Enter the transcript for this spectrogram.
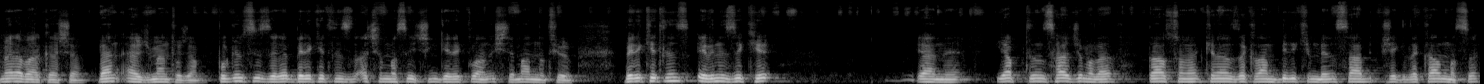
Merhaba arkadaşlar, ben Ercüment Hocam. Bugün sizlere bereketinizin açılması için gerekli olan işlemi anlatıyorum. Bereketiniz evinizdeki yani yaptığınız harcamalar, daha sonra kenarınızda kalan birikimlerin sabit bir şekilde kalması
